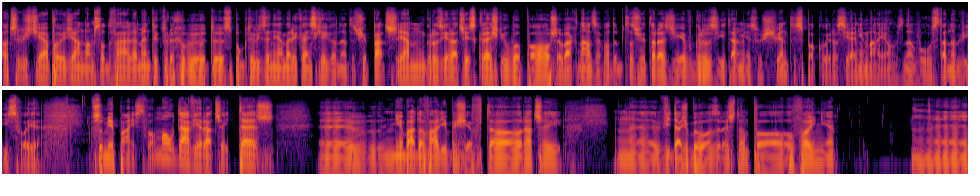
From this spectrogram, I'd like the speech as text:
Oczywiście ja powiedziałem, nam są dwa elementy, których z punktu widzenia amerykańskiego na to się patrzy. Ja bym Gruzję raczej skreślił, bo po Szewachnadze, po tym, co się teraz dzieje w Gruzji, tam jest już święty spokój. Rosjanie mają, znowu ustanowili swoje w sumie państwo. Mołdawie raczej też. Yy, nie badowaliby się w to raczej widać było zresztą po wojnie e,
